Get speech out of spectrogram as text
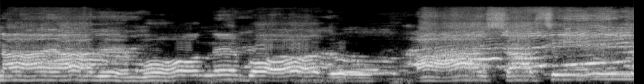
নায়ারে মনে বড় আশা ছিল।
